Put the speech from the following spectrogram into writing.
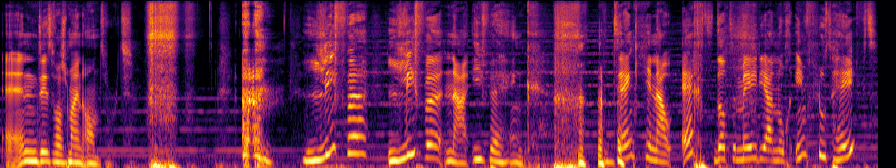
En dit was mijn antwoord. lieve, lieve, naïeve Henk. Denk je nou echt dat de media nog invloed heeft?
